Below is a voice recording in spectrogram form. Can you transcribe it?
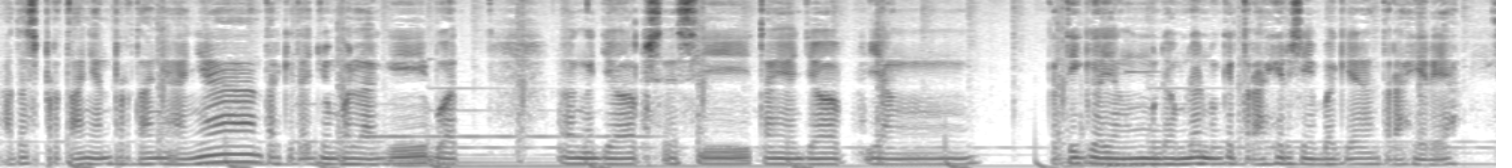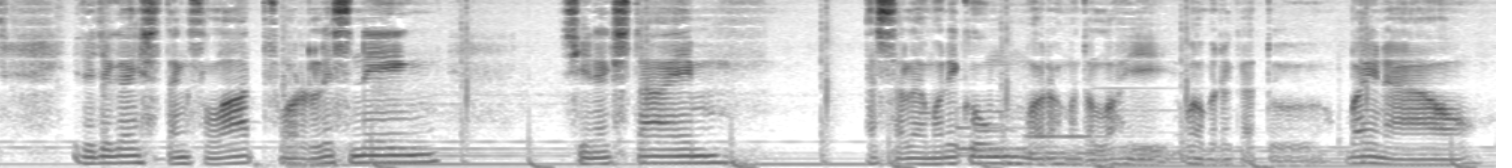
atas pertanyaan-pertanyaannya. Ntar kita jumpa lagi buat uh, ngejawab sesi tanya jawab yang ketiga yang mudah-mudahan mungkin terakhir sih bagian yang terakhir ya. Itu aja guys. Thanks a lot for listening. See you next time. Assalamualaikum warahmatullahi wabarakatuh. Bye now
